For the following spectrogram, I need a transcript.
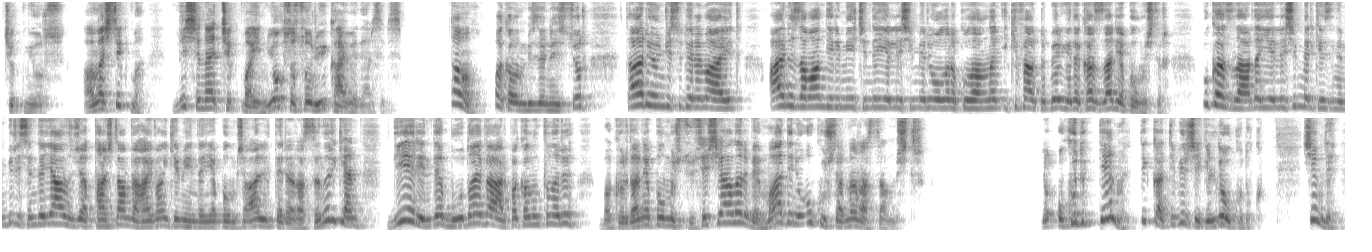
çıkmıyoruz. Anlaştık mı? Dışına çıkmayın yoksa soruyu kaybedersiniz. Tamam bakalım bizde ne istiyor? Tarih öncesi döneme ait aynı zaman dilimi içinde yerleşim yeri olarak kullanılan iki farklı bölgede kazılar yapılmıştır. Bu kazılarda yerleşim merkezinin birisinde yalnızca taştan ve hayvan kemiğinden yapılmış aletlere rastlanırken diğerinde buğday ve arpa kalıntıları, bakırdan yapılmış süs eşyaları ve madeni ok uçlarına rastlanmıştır. Okuduk değil mi? Dikkatli bir şekilde okuduk. Şimdi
